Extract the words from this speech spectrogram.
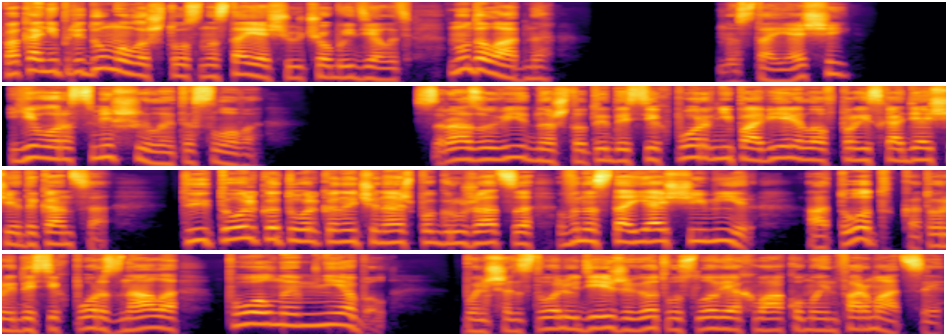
пока не придумала, что с настоящей учебой делать. Ну да ладно. Настоящий? Его рассмешило это слово. Сразу видно, что ты до сих пор не поверила в происходящее до конца. Ты только-только начинаешь погружаться в настоящий мир, а тот, который до сих пор знала, полным не был — Большинство людей живет в условиях вакуума информации,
